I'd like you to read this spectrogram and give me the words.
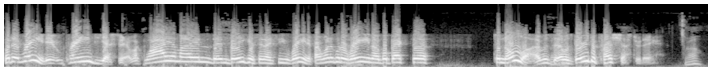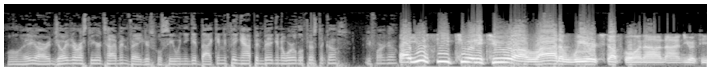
But it rained. It rained yesterday. I'm like, why am I in, in Vegas and I see rain? If I want to go to rain, I'll go back to to NOLA. I was I was very depressed yesterday. Well, well, there you are. Enjoy the rest of your time in Vegas. We'll see when you get back. Anything happen big in the world of fisticuffs before I go? Uh, UFC 282, a lot of weird stuff going on on UFC.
